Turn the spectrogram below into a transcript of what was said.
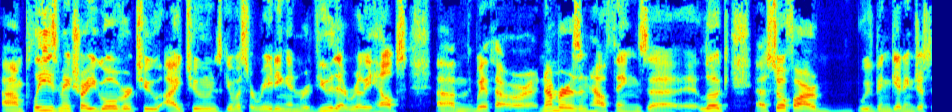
Um, please make sure you go over to iTunes, give us a rating and review. That really helps um, with our numbers and how things uh, look. Uh, so far, we've been getting just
